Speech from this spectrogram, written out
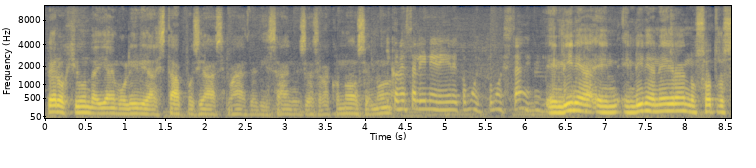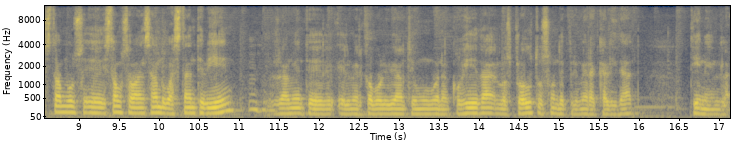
pero Hyundai ya en Bolivia está pues ya hace más de 10 años, ya se la conoce, ¿no? ¿Y con esta línea negra cómo, cómo están? En, en línea, en, en, línea negra nosotros estamos, eh, estamos avanzando bastante bien, realmente el, mercado boliviano tiene muy buena acogida, los productos son de primera calidad, tienen la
